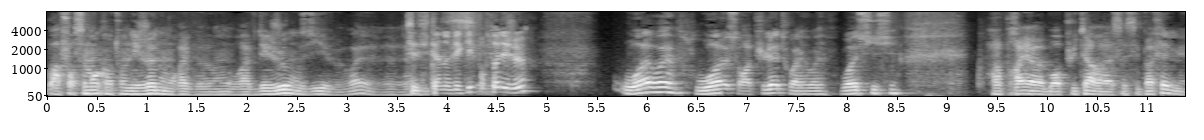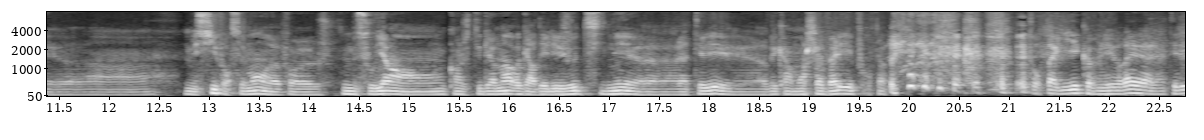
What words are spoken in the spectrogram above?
Bah, forcément, quand on est jeune, on rêve, on rêve des jeux, on se dit, euh, ouais. euh, C'était un objectif pour toi les jeux? Ouais, ouais, ouais, ça aurait pu l'être, ouais, ouais, ouais, si, si. Après, euh, bon, plus tard, ça s'est pas fait, mais euh, mais si, forcément. euh, je me souviens en- quand j'étais gamin, regarder les jeux de Sydney euh, à la télé euh, avec un manche à balai pour faire pour pagayer comme les vrais à la télé.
